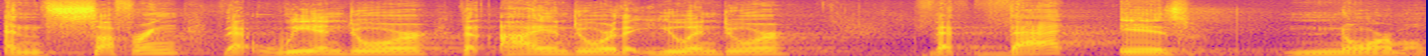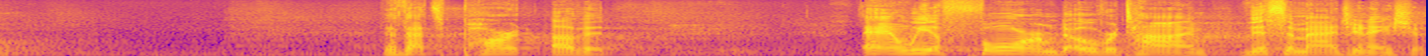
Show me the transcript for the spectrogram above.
And suffering that we endure, that I endure, that you endure, that that is normal. That that's part of it. And we have formed over time this imagination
